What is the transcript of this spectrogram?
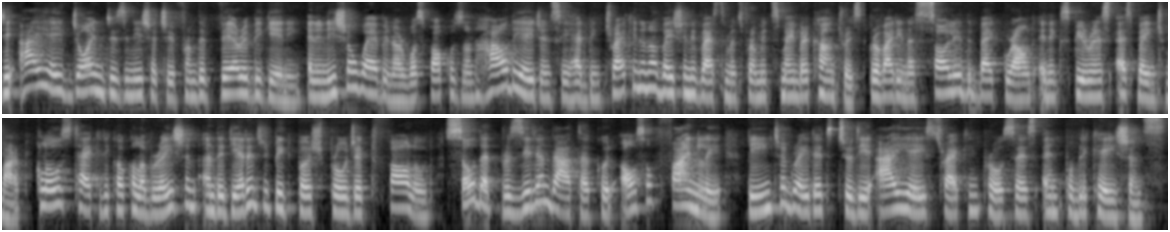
the IEA joined this initiative from the very beginning. An initial webinar was focused on how the agency had been tracking innovation investments from its member countries, providing a solid background and experience as benchmark. Close technical collaboration under the Energy Big Push project followed so that Brazilian data could also finally be integrated to the IEA's tracking process and publications.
